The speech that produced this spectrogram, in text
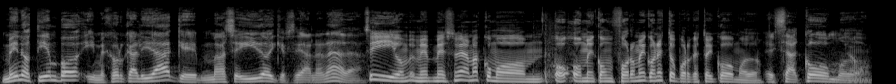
menos tiempo y mejor calidad que más seguido y que se dan a nada. Sí, o me, me suena más como. O, o me conformé con esto porque estoy cómodo. Exacto, cómodo.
